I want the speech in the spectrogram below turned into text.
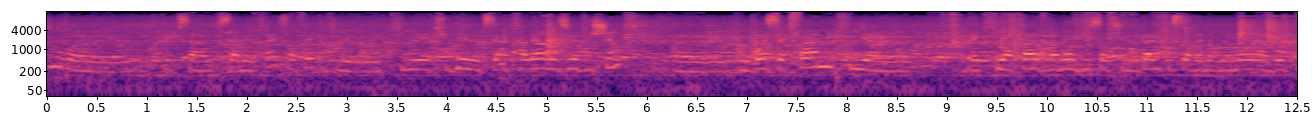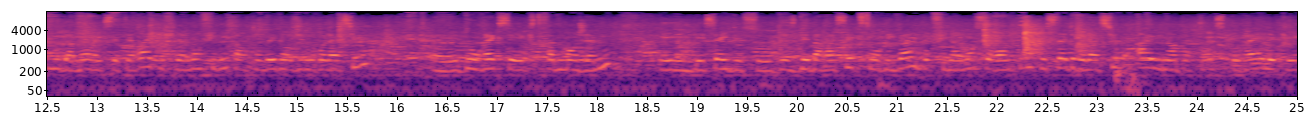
pour, euh, sa, maîtresse en fait qui, euh, est étudiée. Donc c'est à travers les yeux du chien qu'on euh, voit cette femme qui ben, qui n'a pas vraiment de vie sentimentale, qui sort énormément, a beaucoup d'amour, etc. Et puis finalement finit par tomber dans une relation dont Rex est extrêmement jaloux. Et il essaye de se, débarrasser de son rival pour finalement se rendre compte que cette relation a une importance pour elle et que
